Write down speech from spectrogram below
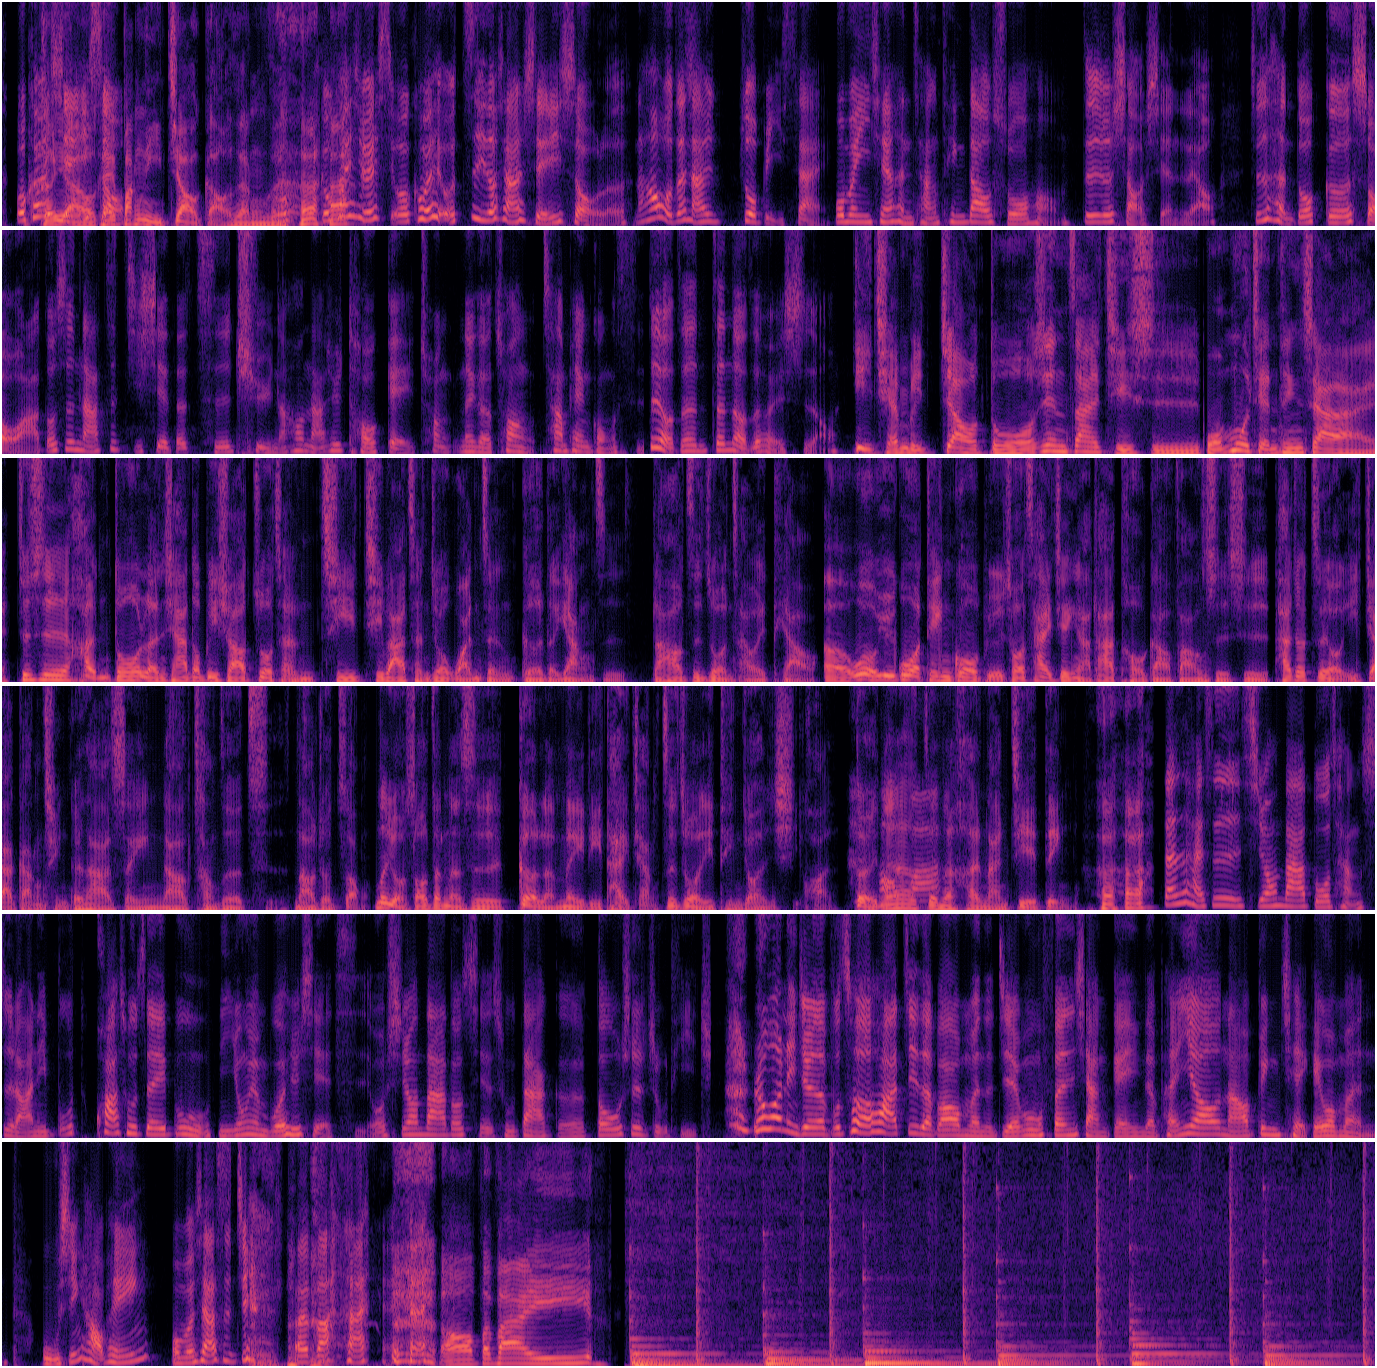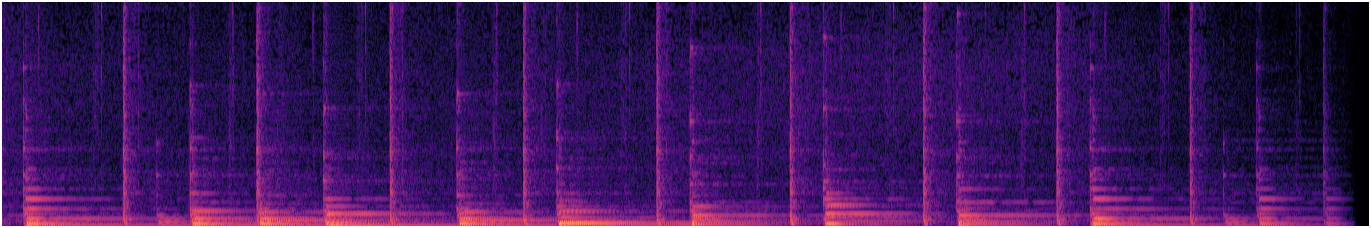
我可以写一首？我可以帮你校稿这样子。我可以写？我可不可以？我自己都想写一首了，然后我再拿去做比赛。我们以前很常听到说，哈，这就是小闲聊，就是很多歌手啊，都是拿自己写的词曲，然后拿去投给创那个创唱片公司，这有真真的有这回事哦。以前比较多，现在其实我目前听下来，就是很多人现在都必须要做成七七八成就完整歌的样子，然后制作人才会挑。呃，我有遇过听过，比如说蔡健雅，她的投稿方式是，她就只有一架钢琴跟她的声音，然后唱这个词，然后就中。那有时候真的是个人魅力太强，制作人一听就很喜欢。对，那真的很难界定。但是还是希望大家多尝试啦。你不跨出这一步，你永远不会去写词。我希望大家都写出大歌，都是主题曲。如果你觉得不错的话，记得把我们的节目分享给你的朋友，然后并且给我们五星好评。我们下次见，拜拜。好，拜拜。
